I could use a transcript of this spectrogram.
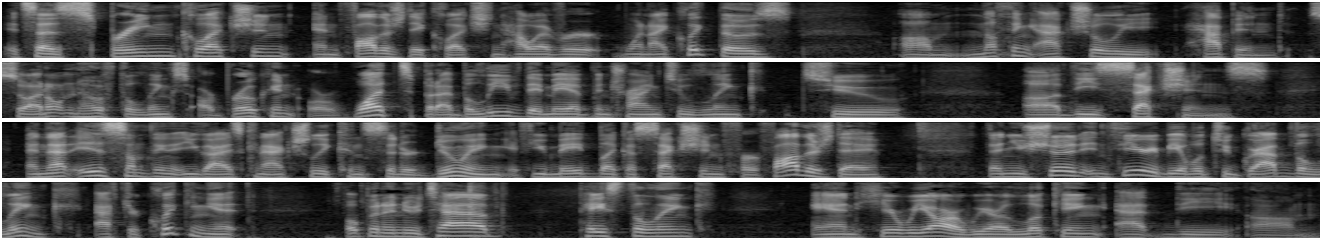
It says Spring collection and Father's Day collection. However, when I click those, um, nothing actually happened. So I don't know if the links are broken or what, but I believe they may have been trying to link to uh, these sections. And that is something that you guys can actually consider doing. If you made like a section for Father's Day, then you should, in theory, be able to grab the link after clicking it, open a new tab, paste the link, and here we are. We are looking at the um,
